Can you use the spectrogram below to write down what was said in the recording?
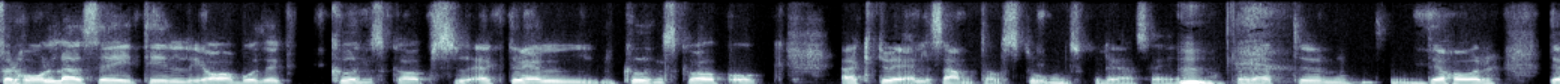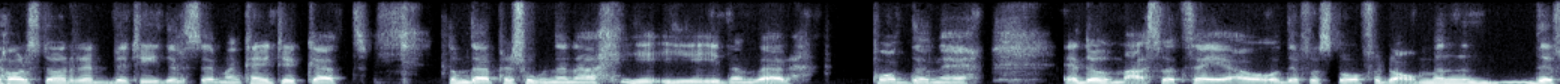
förhålla sig till ja, både kunskaps, aktuell kunskap och aktuell samtalston skulle jag säga. Mm. För att um, det, har, det har större betydelse. Man kan ju tycka att de där personerna i, i, i den där podden är, är dumma så att säga och det får stå för dem. Men det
